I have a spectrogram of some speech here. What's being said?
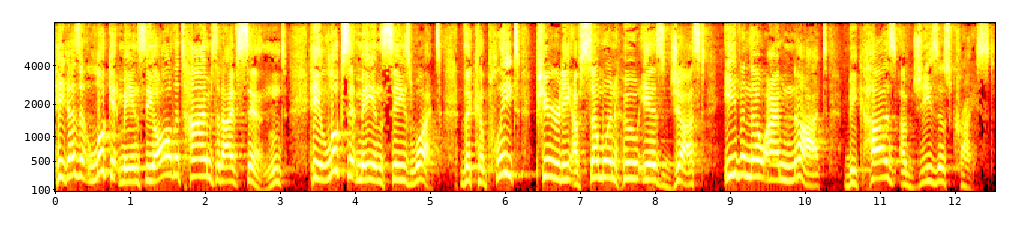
he doesn't look at me and see all the times that I've sinned. He looks at me and sees what? The complete purity of someone who is just, even though I'm not, because of Jesus Christ.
